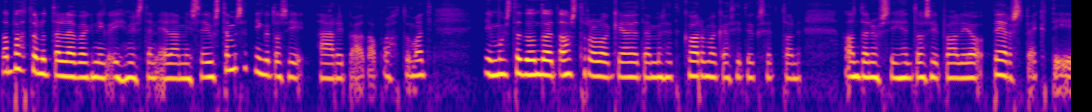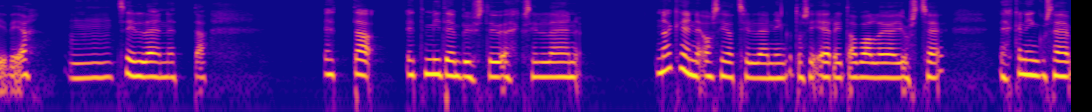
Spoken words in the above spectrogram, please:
tapahtunut tällä vaikka niinku ihmisten elämissä, just tämmöiset niinku tosi ääripäätapahtumat. Niin musta tuntuu, että astrologia ja tämmöiset karmakäsitykset on antanut siihen tosi paljon perspektiiviä. Mm. Silleen, että, että, että miten pystyy ehkä silleen näkemään ne asiat silleen niinku tosi eri tavalla ja just se, ehkä niinku se,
